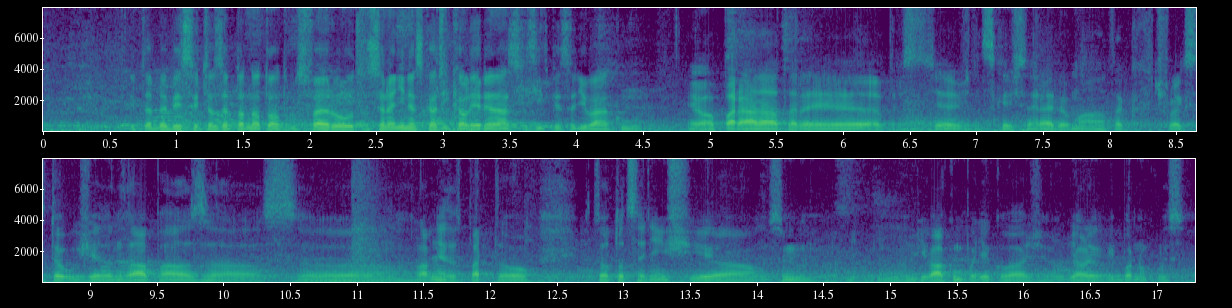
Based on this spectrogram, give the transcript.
I tebe bych se chtěl zeptat na tu atmosféru, co se na ní dneska říkal, 11 500 diváků. Jo, paráda tady, prostě vždycky, když se hraje doma, tak člověk si to užije ten zápas a s, hlavně se Spartou je to to cenější a musím divákům poděkovat, že udělali výbornou kulisu.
